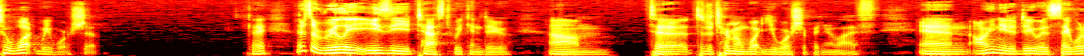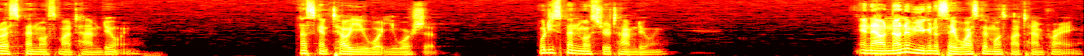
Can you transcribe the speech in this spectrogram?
to what we worship. Okay, there's a really easy test we can do um, to to determine what you worship in your life, and all you need to do is say, "What do I spend most of my time doing?" That's going to tell you what you worship. What do you spend most of your time doing? And now, none of you are going to say, "Well, I spend most of my time praying."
